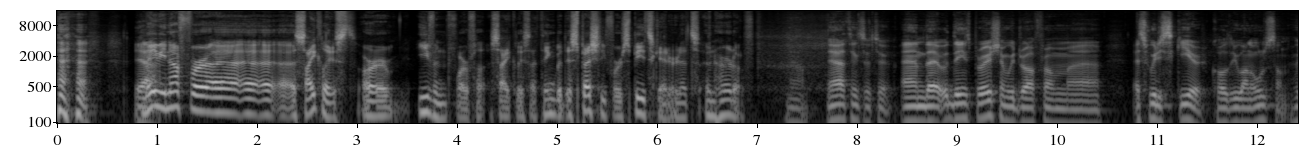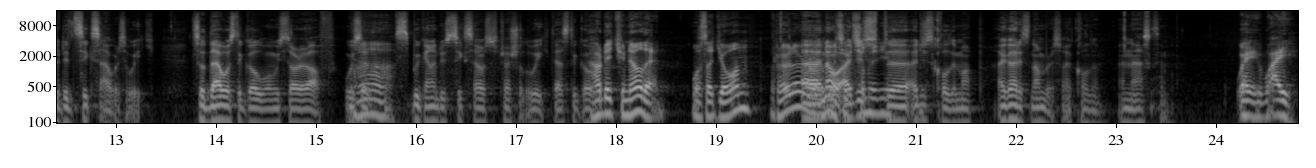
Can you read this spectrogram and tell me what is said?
Yeah. Maybe not for a, a, a cyclist or even for a cyclist, I think, but especially for a speed skater, that's unheard of. Yeah, yeah, I think so too. And uh, the inspiration we draw from uh, a Swedish skier called Johan Olsson, who did six hours a week. So that was the goal when we started off. We said Ah. "S- we're gonna do six hours of threshold a week. That's the goal. How did you know that? Was that Johan Röjler? uh, no, I just uh, I just called him up. I got his number, so I called him and asked him. Wait, why?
